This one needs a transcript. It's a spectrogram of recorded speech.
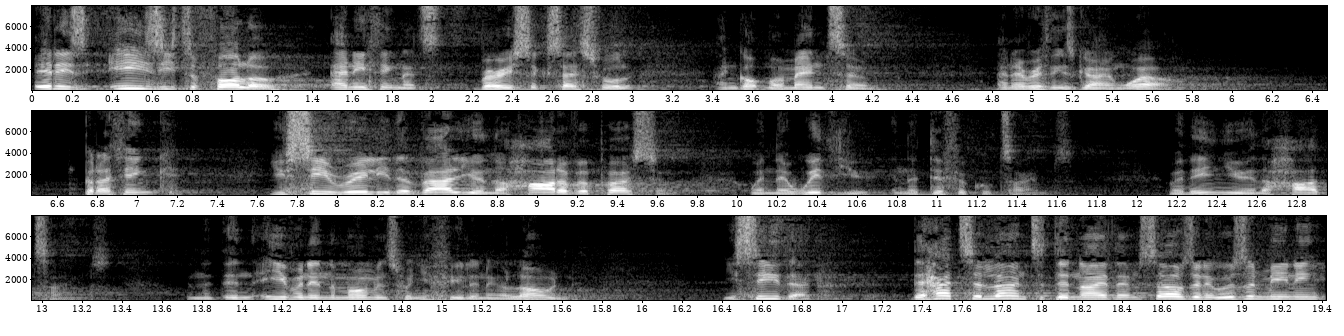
It is easy to follow anything that's very successful and got momentum and everything's going well. But I think you see really the value in the heart of a person when they're with you in the difficult times, within you in the hard times, and, and even in the moments when you're feeling alone. You see that. They had to learn to deny themselves, and it wasn't meaning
